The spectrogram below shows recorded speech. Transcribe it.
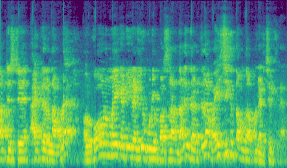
ஆர்டிஸ்ட்டு ஆக்டர்னா கூட அவர் கோவணமே கட்டி நடிக்கக்கூடிய பர்சனாக இருந்தாலும் இந்த இடத்துல வயசுக்கு தகுந்தாப்புல நடிச்சிருக்கிறார்.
